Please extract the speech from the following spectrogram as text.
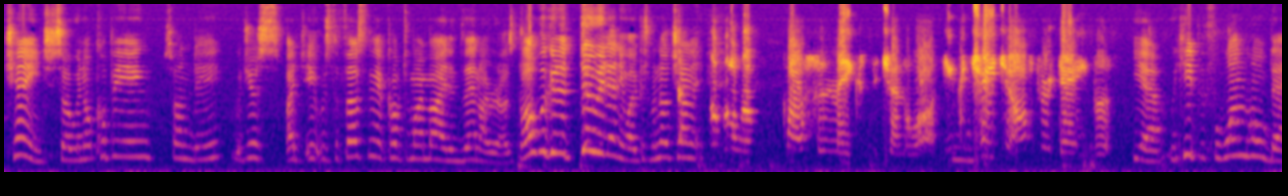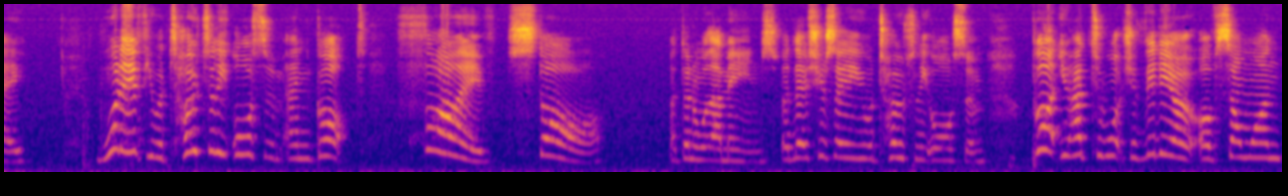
changed. So we're not copying Sunday. We're just. I, it was the first thing that came to my mind, and then I realised, but we're gonna do it anyway because we're not channel. Uh-huh. Person makes the channel art. You can change it after a day, but Yeah, we keep it for one whole day. What if you were totally awesome and got five star? I don't know what that means. Let's just say you were totally awesome, but you had to watch a video of someone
